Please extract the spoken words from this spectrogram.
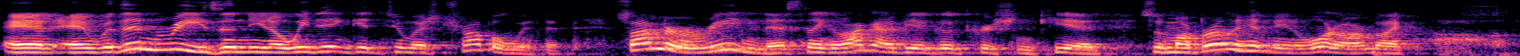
And, and within reason, you know, we didn't get too much trouble with it. So I remember reading this thinking, well, I got to be a good Christian kid. So if my brother hit me in one arm, like, oh,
